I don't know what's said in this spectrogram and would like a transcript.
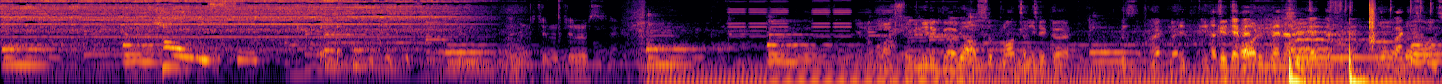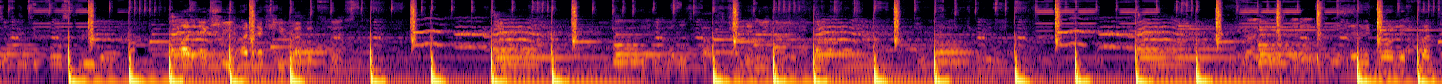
Generous, generous. Right, so we need to go. Yeah, so plant we need to go. Because it, it gets hard in the tube. Yeah, like this one, so it's going to force through the... I'd actually, I'd actually wrap it first. A little bit more Front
